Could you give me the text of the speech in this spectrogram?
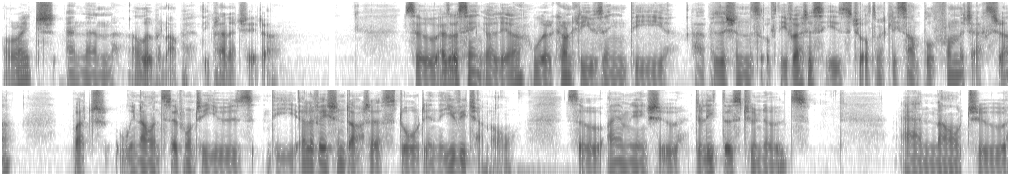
Alright, and then I'll open up the planet shader. So as I was saying earlier, we're currently using the uh, positions of the vertices to ultimately sample from the texture, but we now instead want to use the elevation data stored in the UV channel. So I am going to delete those two nodes, and now to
